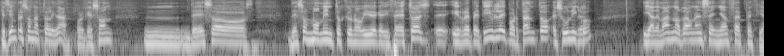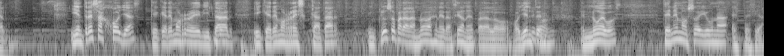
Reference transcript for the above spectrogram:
que siempre son actualidad, porque son mm, de esos de esos momentos que uno vive que dice esto es eh, irrepetible y por tanto es único y además nos da una enseñanza especial. Y entre esas joyas que queremos reeditar y queremos rescatar, incluso para las nuevas generaciones, para los oyentes nuevos, tenemos hoy una especial.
